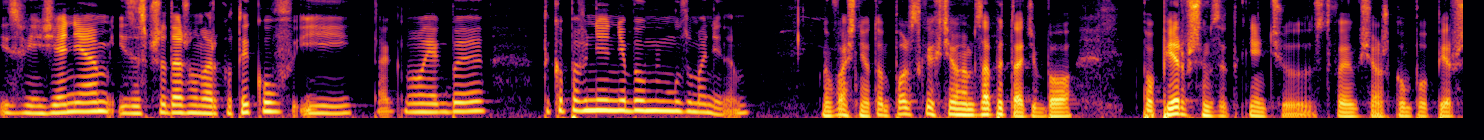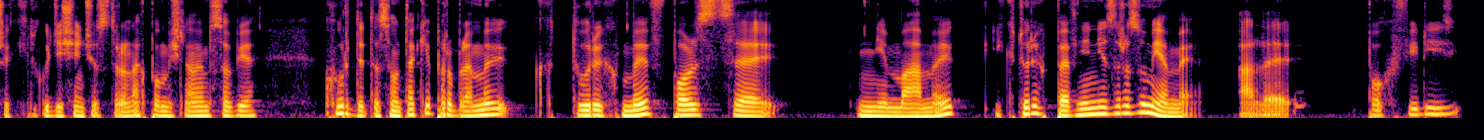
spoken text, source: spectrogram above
i z więzieniem, i ze sprzedażą narkotyków, i tak, no jakby, tylko pewnie nie był muzułmaninem. No właśnie, o tą Polskę chciałem zapytać, bo po pierwszym zetknięciu z Twoją książką, po pierwszych kilkudziesięciu stronach, pomyślałem sobie, kurde, to są takie problemy, których my w Polsce nie mamy i których pewnie nie zrozumiemy, ale po chwili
